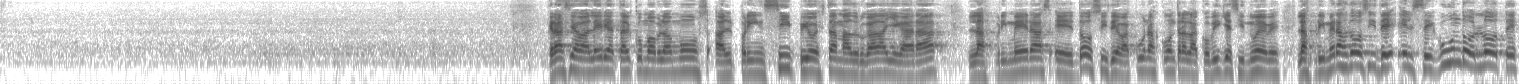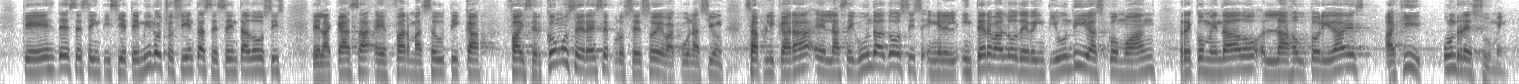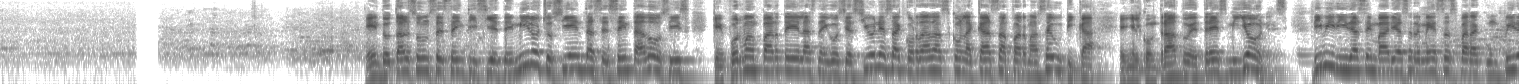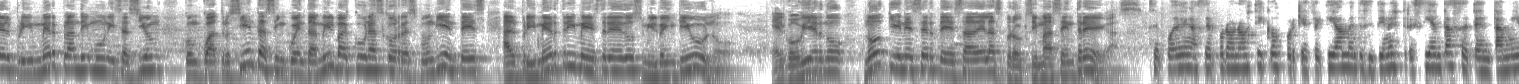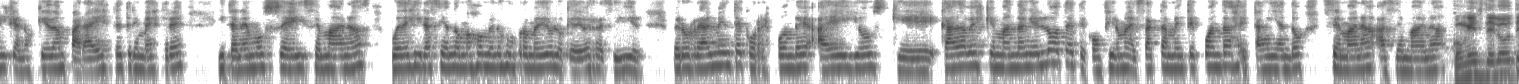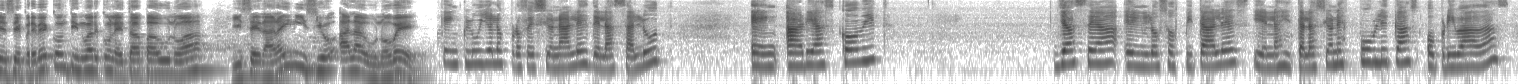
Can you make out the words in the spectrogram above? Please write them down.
Gracias Valeria, tal como hablamos al principio, esta madrugada llegará las primeras eh, dosis de vacunas contra la COVID-19, las primeras dosis del segundo lote que es de 67.860 dosis de la casa eh, farmacéutica Pfizer. ¿Cómo será ese proceso de vacunación? Se aplicará eh, la segunda dosis en el intervalo de 21 días como han recomendado las autoridades. Aquí un resumen. En total son 67.860 dosis que forman parte de las negociaciones acordadas con la casa farmacéutica en el contrato de 3 millones, divididas en varias remesas para cumplir el primer plan de inmunización con 450.000 vacunas correspondientes al primer trimestre de 2021. El gobierno no tiene certeza de las próximas entregas. Se pueden hacer pronósticos porque efectivamente si tienes 370 mil que nos quedan para este trimestre y tenemos seis semanas, puedes ir haciendo más o menos un promedio de lo que debes recibir. Pero realmente corresponde a ellos que cada vez que mandan el lote te confirman exactamente cuántas están yendo semana a semana. Con este lote se prevé continuar con la etapa 1A y se dará inicio a la 1B. Que incluye los profesionales de la salud en áreas COVID, ya sea en los hospitales y en las instalaciones públicas o privadas.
